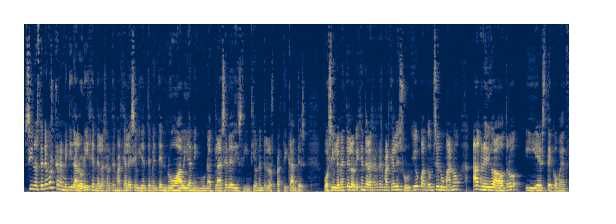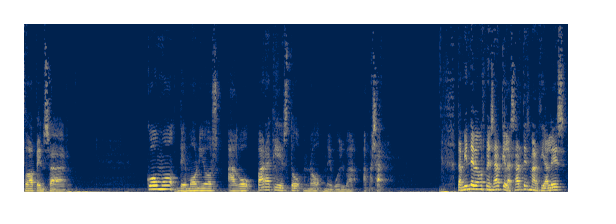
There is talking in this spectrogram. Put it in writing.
si nos tenemos que remitir al origen de las artes marciales, evidentemente no había ninguna clase de distinción entre los practicantes. Posiblemente el origen de las artes marciales surgió cuando un ser humano agredió a otro y éste comenzó a pensar ¿Cómo demonios hago para que esto no me vuelva a pasar? También debemos pensar que las artes marciales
